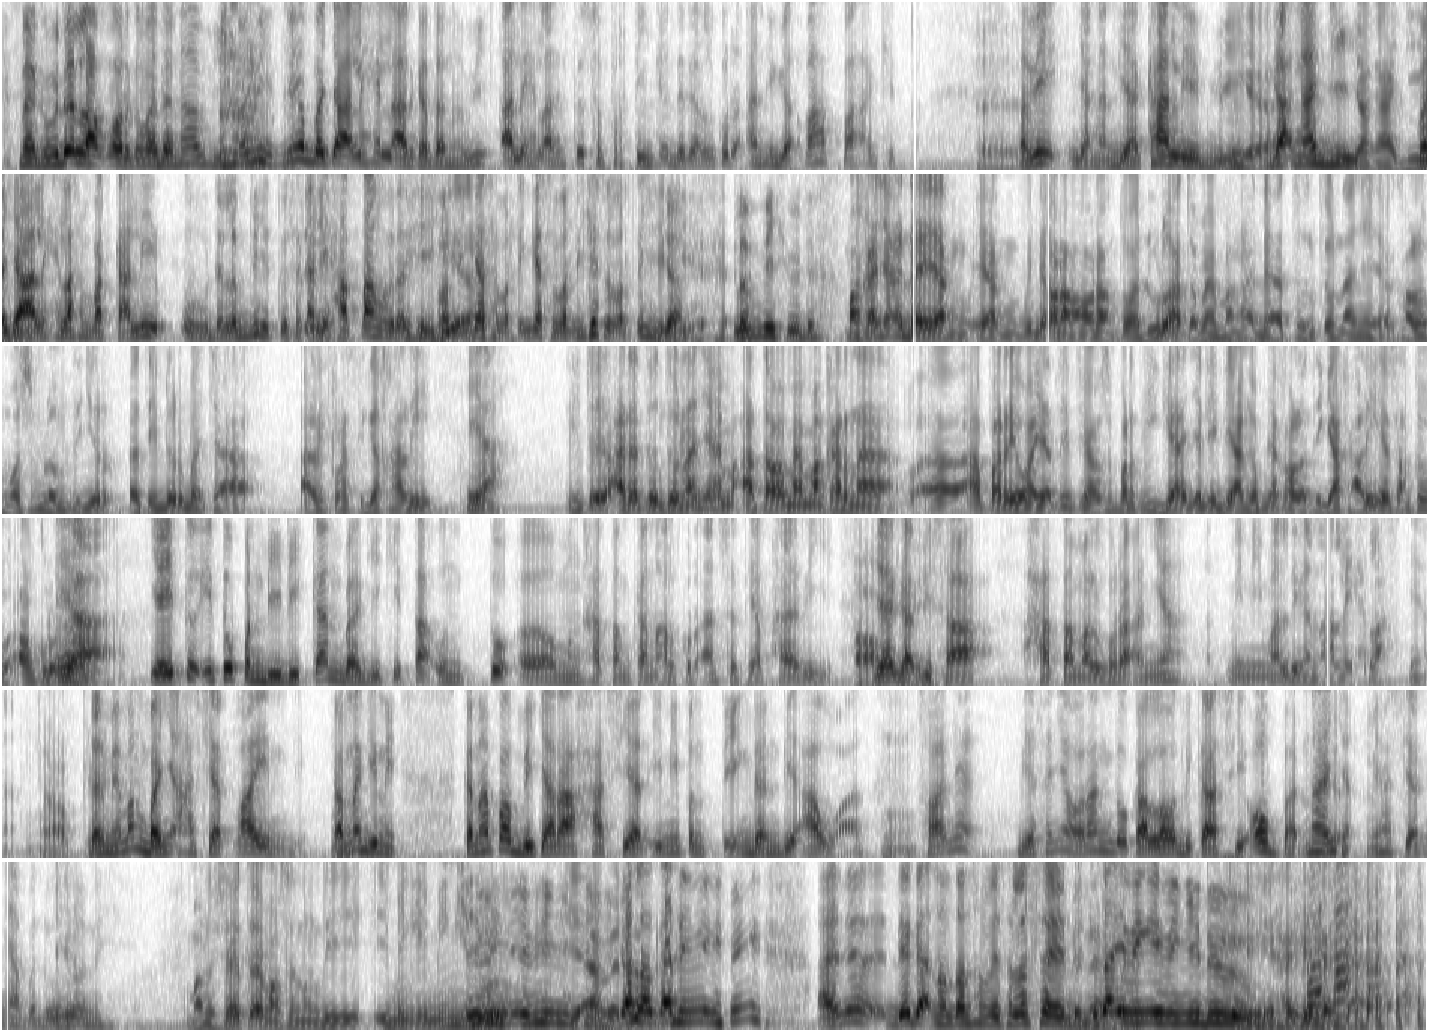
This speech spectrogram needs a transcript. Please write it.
Nah kemudian lapor kepada Nabi, Nabi dia baca al-ikhlas kata Nabi, al-ikhlas itu sepertiga dari Al-Quran, ya nggak apa-apa gitu. Tapi jangan diakalin gitu, Iya, nggak ngaji. nggak ngaji. Baca al-ikhlas empat kali, uh, udah lebih tuh sekali Iya. hatam berarti Iya. sepertiga, sepertiga, sepertiga, sepertiga, Iya. lebih udah. Makanya ada yang yang ini orang-orang tua dulu atau memang ada tuntunannya ya. Kalau mau sebelum tidur eh, tidur baca Al-Ikhlas tiga kali. Iya, Itu ada tuntunannya atau memang karena eh, apa riwayat itu yang sepertiga jadi dianggapnya kalau tiga kali ya satu Al-Qur'an. Iya, ya itu itu pendidikan bagi kita untuk eh, menghatamkan Al-Quran setiap hari. Ya Oke. nggak bisa hatam Al-Qurannya minimal dengan al-ikhlasnya. Oke. Dan memang banyak khasiat lain. Karena gini, kenapa bicara khasiat ini penting dan di awal? Soalnya biasanya orang tuh kalau dikasih obat nanya, ini khasiatnya apa dulu Iya. nih? Manusia itu emang seneng diiming-imingi dulu. Iming-imingi. Benar. kalau nggak diiming-imingi, akhirnya dia nggak nonton sampai selesai. nih. Benar, Kita iming-imingi dulu. Iya, iya.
